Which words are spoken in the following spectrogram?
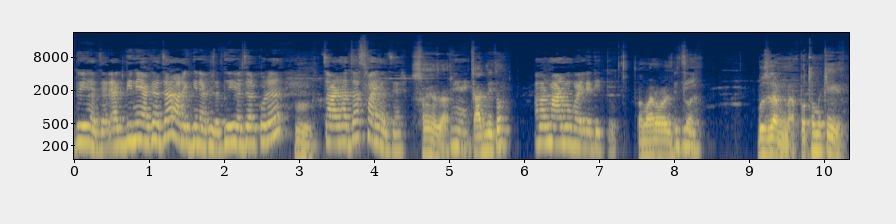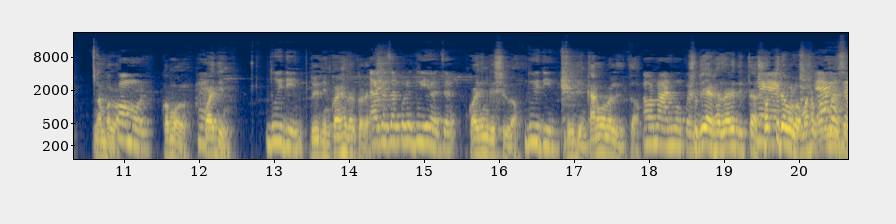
দুই হাজার। একদিনে এক হাজার আরেকদিন এক হাজার। দুই হাজার করে চার হাজার ছয় হাজার। ছয় হাজার। হ্যাঁ। কাক দিত? আমার মার মোবাইলে দিত। তোমার মোবাইল দিত। বুঝলাম না। প্রথমে কি? নাম বলো কমল। কমল। কয়দিন? দুই দিন। দুই দিন কয় হাজার করে? এক হাজার করে দুই হাজার। কয়দিন গেছিল? দুই দিন। দুই দিন। কার মোবাইল দিত? আমার মায়ের মোবাইল শুধু এক হাজারে দিতে? সত্যিটা বলো মাথা গরম হয়েছে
